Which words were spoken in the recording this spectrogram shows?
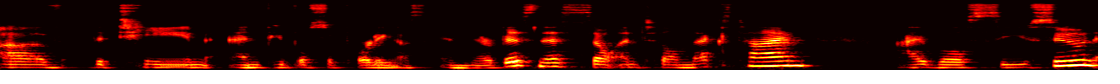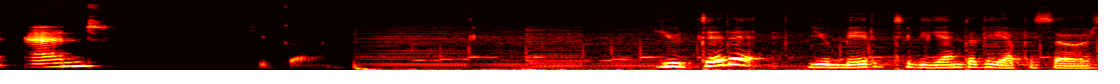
of the team and people supporting us in their business. So until next time, I will see you soon and keep going. You did it! You made it to the end of the episode.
